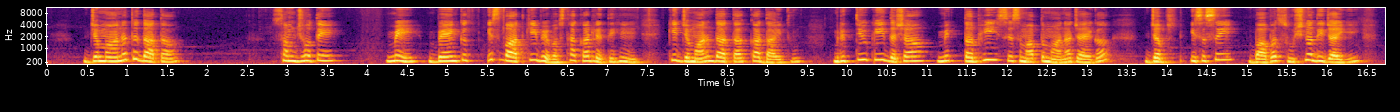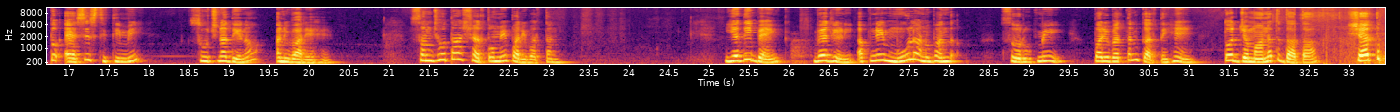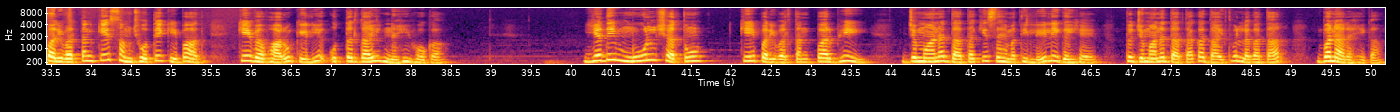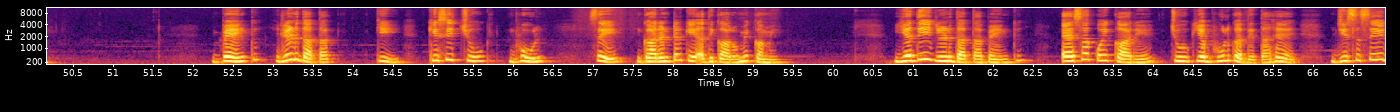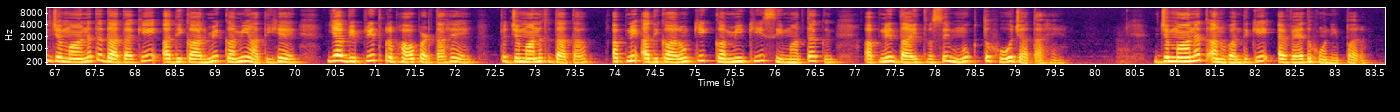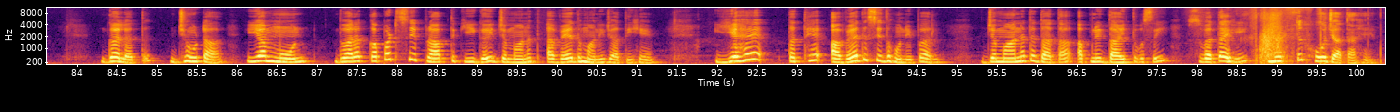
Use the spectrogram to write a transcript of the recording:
जमानत दाता समझौते में बैंक इस बात की व्यवस्था कर लेते हैं कि जमानतदाता का दायित्व मृत्यु की दशा में तभी से समाप्त माना जाएगा। जब इससे बाबत सूचना दी जाएगी तो ऐसी स्थिति में सूचना देना अनिवार्य है। समझौता शर्तों में परिवर्तन। यदि बैंक व ऋणी अपने मूल अनुबंध स्वरूप में परिवर्तन करते हैं तो जमानतदाता शर्त परिवर्तन के समझौते के बाद के व्यवहारों के लिए उत्तरदायी नहीं होगा। यदि मूल शर्तों के परिवर्तन पर भी जमानतदाता की सहमति ले ली गई है तो जमानतदाता का दायित्व लगातार बना रहेगा। बैंक ऋणदाता की किसी चूक, भूल से गारंटर के अधिकारों में कमी यदि ऋणदाता बैंक ऐसा कोई कार्य चूक या भूल कर देता है, जिससे जमानतदाता के अधिकार में कमी आती है या विपरीत प्रभाव पड़ता है तो जमानतदाता अपने अधिकारों की कमी की सीमा तक अपने दायित्व से मुक्त हो जाता है। जमानत अनुबंध के अवैध होने पर गलत, झूठा या मौन द्वारा कपट से प्राप्त की गई जमानत अवैध मानी जाती है। यह तथ्य अवैध सिद्ध होने पर जमानतदाता अपने दायित्व से स्वतः ही मुक्त हो जाता है।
